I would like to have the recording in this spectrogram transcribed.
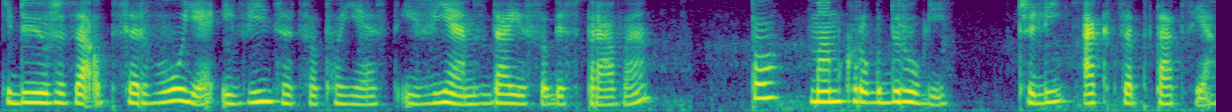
Kiedy już zaobserwuję i widzę, co to jest, i wiem, zdaję sobie sprawę, to mam krok drugi, czyli akceptacja.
